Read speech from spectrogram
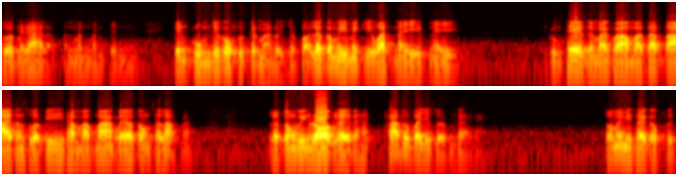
สวดไม่ได้หรอกมันมันมันเป็นเป็นกลุ่มที่ก็ฝึกกันมาโดยเฉพาะ แล้วก็มีไม่กี่วัดในใน กรุงเทพหมายความว่าถ้าตายต้องสวดพิธีธรรมมาก ๆ แล้วต้องสลับนะแล้วต้องวิ่งรอกเลยนะฮะพระทั่วไปจะสวดไม่ได้เพราะไม่มีใครก็ฝึก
